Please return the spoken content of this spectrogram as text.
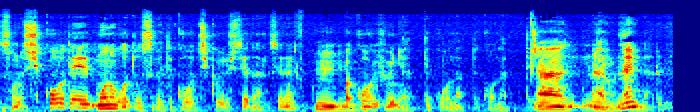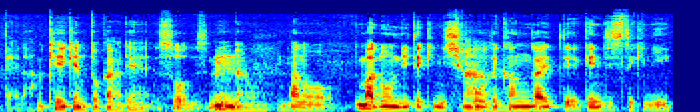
その思考で物事を全て構築してたんですよね、うんうんやっぱこういうふうにやってこうなってこうなってああ、なるほどね。な。るみたいな。まあ経験とかで。そうですね、うん、なるほど。うん。あのまあ論理的に思考で考えて現実的に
